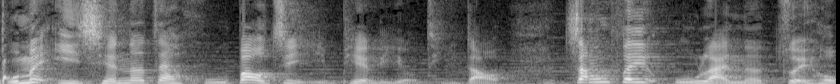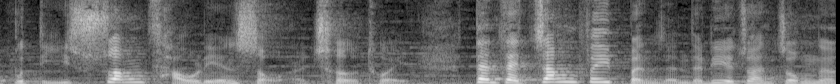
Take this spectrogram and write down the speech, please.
我们以前呢在虎豹记影片里有提到，张飞、吴兰呢最后不敌双曹联手而撤退。但在张飞本人的列传中呢，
